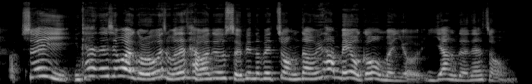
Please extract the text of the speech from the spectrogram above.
所以你看那些外国人为什么在台湾就是随便都被撞到，因为他没有跟我们有一样的那种。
